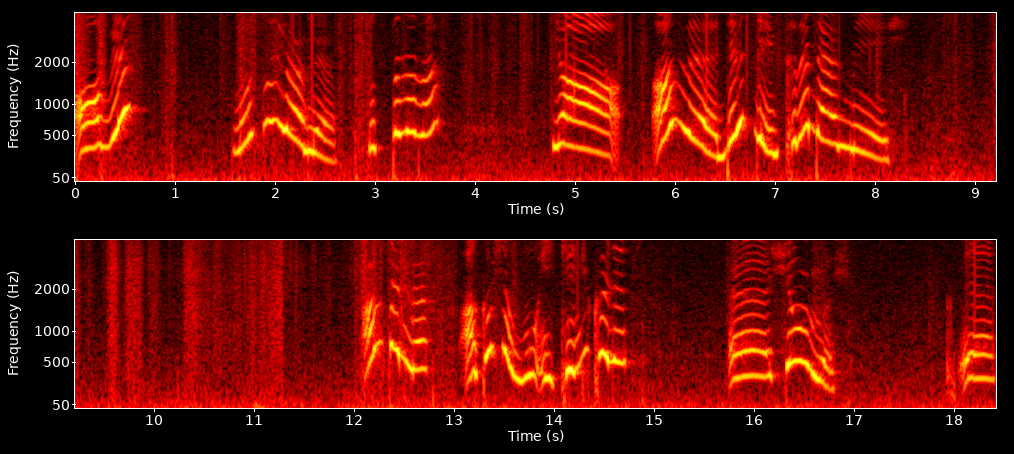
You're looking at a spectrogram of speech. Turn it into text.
Abi? Nasıl yani? Tuttum ama. Ya abi demek ki kıra denmiş. Abi sen? Arkadaşlar bu ikinci kare eee şey olmuş. Eee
